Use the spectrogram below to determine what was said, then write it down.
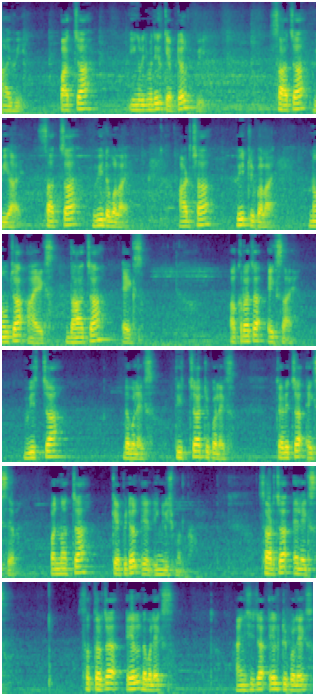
आय व्ही पाचचा इंग्रजीमधील कॅपिटल व्ही सहाचा व्ही आय सातचा व्ही डबल आय आठचा व्ही ट्रिपल आय नऊचा आय एक्स दहाचा एक्स अकराचा एक्स आय वीसचा डबल एक्स तीसचा ट्रिपल एक्स चाळीसचा एक्स एल पन्नासचा कॅपिटल एल इंग्लिशमधला. साठचा एल एक्स सत्तरचा एल डबल एक्स ऐंशीचा एल ट्रिपल एक्स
